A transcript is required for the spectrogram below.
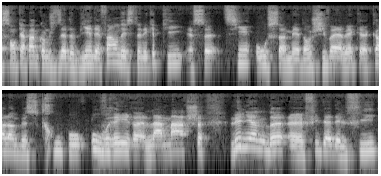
sont capables, comme je disais, de bien défendre et c'est une équipe qui se tient au sommet. Donc, j'y vais avec Columbus Crew pour ouvrir la marche. L'Union de Philadelphie,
